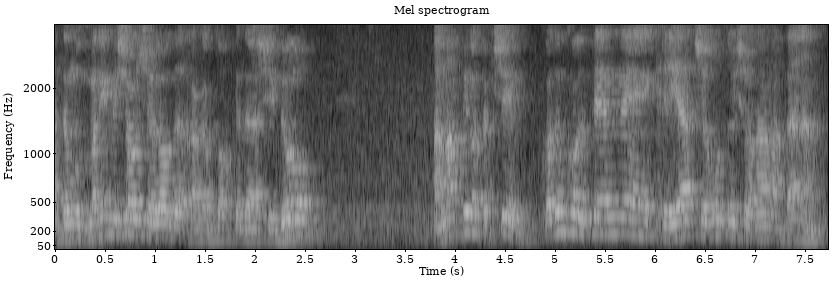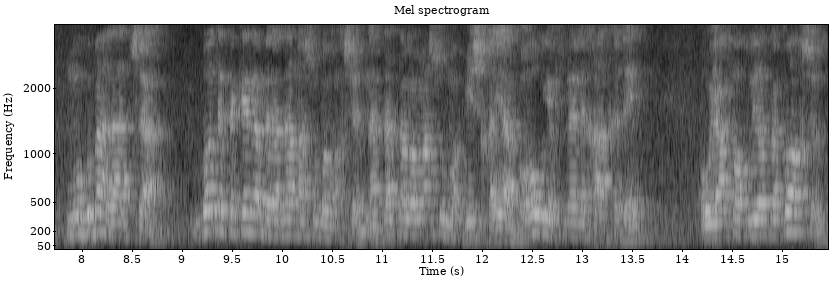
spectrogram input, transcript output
אתם מוזמנים לשאול שאלות דרך אגב תוך כדי השידור. אמרתי לו, תקשיב, קודם כל תן אה, קריאת שירות ראשונה מתנה, מוגבל עד שעה. בוא תתקן לבן אדם משהו במחשב, נתת לו משהו, מרגיש חייב, או הוא יפנה לך אחרים, או הוא יהפוך להיות לקוח שלך.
